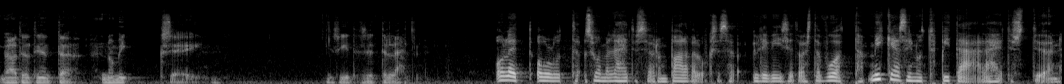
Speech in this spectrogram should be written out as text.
me ajateltiin, että no miksei. Ja siitä se sitten lähti. Olet ollut Suomen lähetysseuran palveluksessa yli 15 vuotta. Mikä sinut pitää lähetystyön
